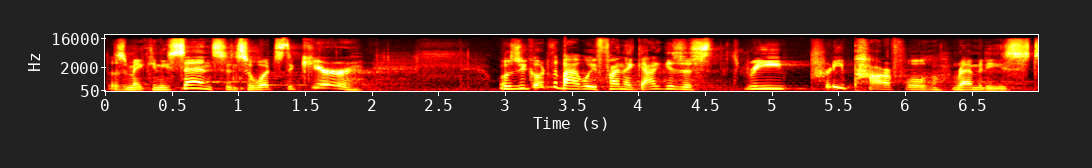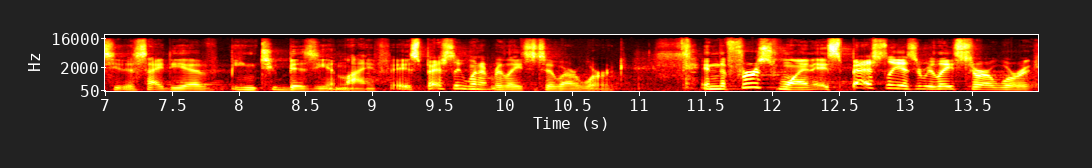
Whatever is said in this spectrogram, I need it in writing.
Doesn't make any sense. And so, what's the cure? Well, as we go to the Bible, we find that God gives us three pretty powerful remedies to this idea of being too busy in life, especially when it relates to our work. And the first one, especially as it relates to our work,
